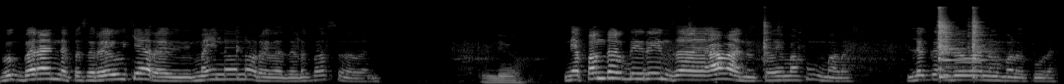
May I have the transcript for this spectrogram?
ભૂખ ભરાય ને પછી રહેવું ક્યાં રહેવું મહિનો ન રહેવા જડે પાછું આવવાનું. લ્યો. ને પંદર દી રહીને જાય આવવાનું તો એમાં શું મળે? લગ્ન જોવાનું મળે પૂરા.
